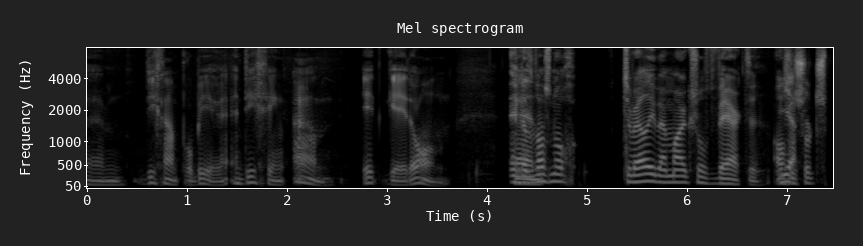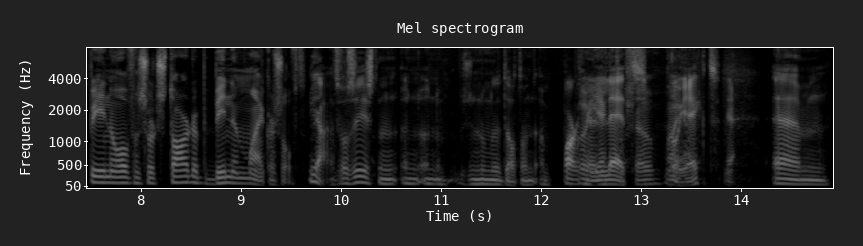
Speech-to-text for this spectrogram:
Um, die gaan proberen en die ging aan It Get On. En, en dat was nog terwijl je bij Microsoft werkte. Als ja. een soort spin-off, een soort start-up binnen Microsoft. Ja, het was eerst een, een, een ze noemden dat een, een partner-led project. project. Oh, ja. Um,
